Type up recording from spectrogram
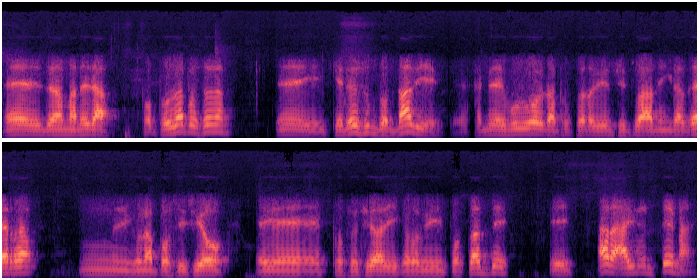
eh, de una manera, por, una persona que no es un don nadie. Jaime de Burgos es una persona bien situada en Inglaterra, una posición eh, profesional y económica importante. Eh, ahora, hay un tema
